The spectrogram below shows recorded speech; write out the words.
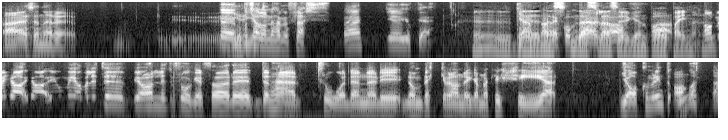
Nej, sen är det... Eh, på Irja. tal om det här med Flashback, eh, Jocke. Uh, det Jävlar, är det näs, kom där. näsla Ja, sugen på att hoppa in här. Ja, men jag, jag, jo, men jag, var lite, jag hade lite frågor för eh, den här tråden när det, de bräcker varandra i gamla klichéer. Jag kommer inte Ja. åt den.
